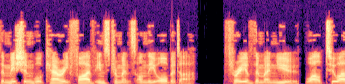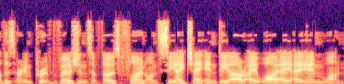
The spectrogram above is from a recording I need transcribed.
The mission will carry five instruments on the orbiter. Three of them are new, while two others are improved versions of those flown on CHANDRAYAAN-1.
